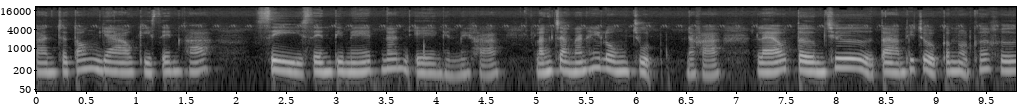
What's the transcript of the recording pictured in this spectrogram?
กันจะต้องยาวกี่เซนคะ 4เซนติเมตรนั่นเองเห็นไหมคะ หลังจากนั้นให้ลงจุดนะคะ แล้วเติมชื่อตามที่โจทย์กำหนดก็คือ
